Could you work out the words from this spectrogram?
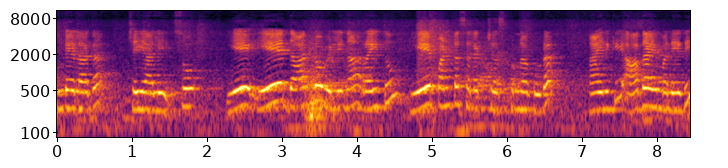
ఉండేలాగా చేయాలి. సో ఏ ఏ దారిలో వెళ్ళినా రైతు ఏ పంట సెలెక్ట్ చేసుకున్నా కూడా ఆయనకి ఆదాయం అనేది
